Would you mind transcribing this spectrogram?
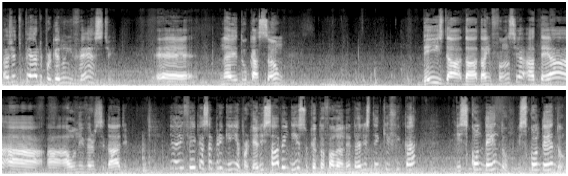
a gente perde porque não investe é, na educação desde a da, da infância até a, a, a universidade. E aí fica essa briguinha, porque eles sabem disso que eu estou falando. Então eles têm que ficar escondendo, escondendo,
